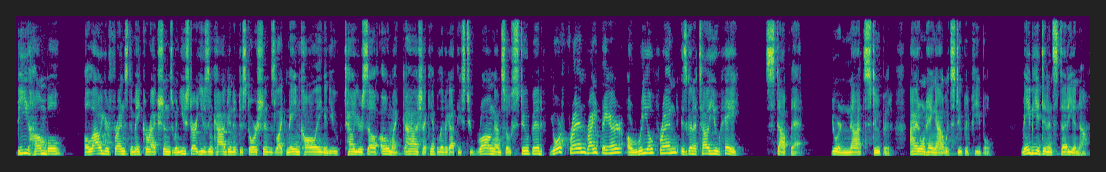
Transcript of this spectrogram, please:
Be humble. Allow your friends to make corrections. When you start using cognitive distortions like name calling and you tell yourself, oh my gosh, I can't believe I got these two wrong. I'm so stupid. Your friend right there, a real friend, is going to tell you, hey, stop that. You are not stupid. I don't hang out with stupid people. Maybe you didn't study enough.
